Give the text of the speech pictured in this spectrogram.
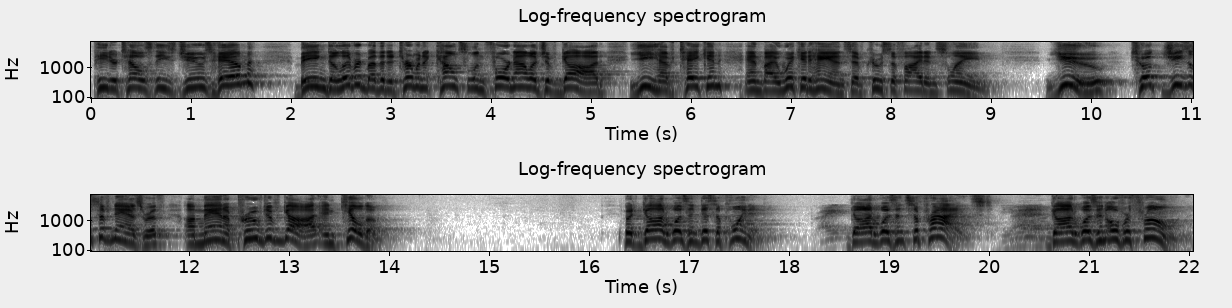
Peter tells these Jews, Him, being delivered by the determinate counsel and foreknowledge of God, ye have taken and by wicked hands have crucified and slain. You took Jesus of Nazareth, a man approved of God, and killed him. But God wasn't disappointed. God wasn't surprised. God wasn't overthrown.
